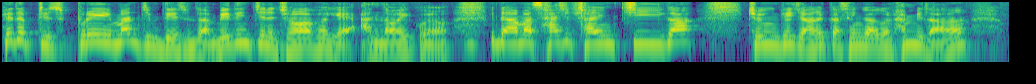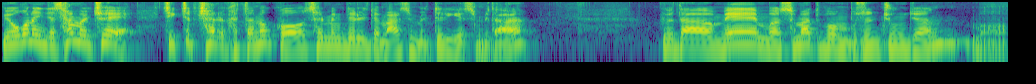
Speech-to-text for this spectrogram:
헤드업 디스플레이만 지금 되어 있습니다. 몇 인치는 정확하게 안 나와 있고요. 근데 아마 44인치가 적용되지 않을까 생각을 합니다. 요거는 이제 3월 초에 직접 차를 갖다 놓고 설명드릴 때 말씀을 드리겠습니다. 그 다음에 뭐 스마트폰 무선 충전, 뭐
